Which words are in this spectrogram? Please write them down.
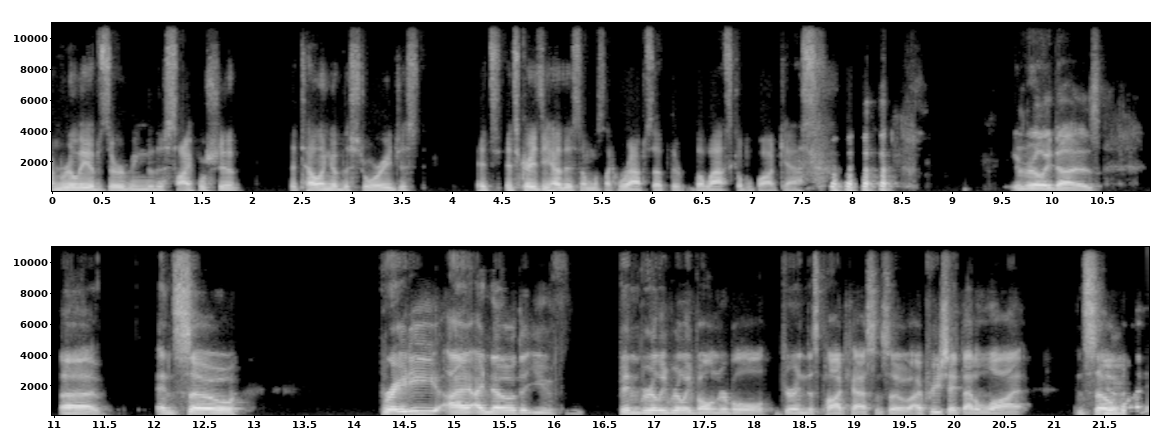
I'm really observing the discipleship the telling of the story just it's it's crazy how this almost like wraps up the, the last couple podcasts it really does uh and so brady i i know that you've been really really vulnerable during this podcast and so i appreciate that a lot and so yeah. what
